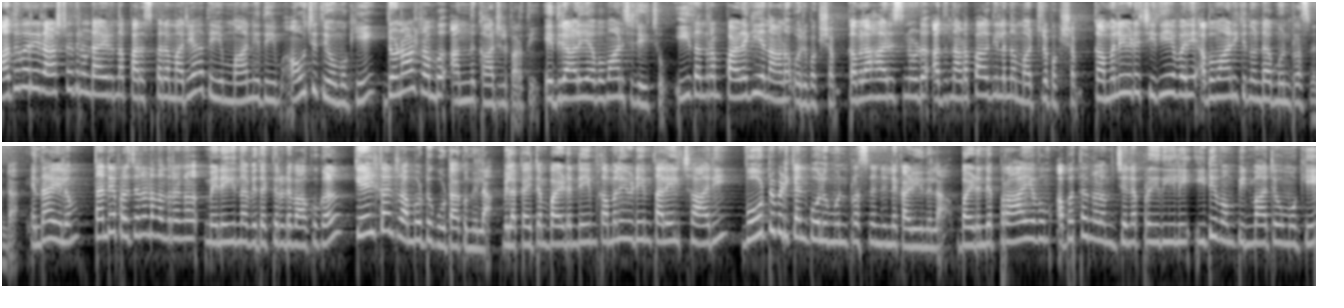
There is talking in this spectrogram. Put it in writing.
അതുവരെ രാഷ്ട്രീയത്തിലുണ്ടായിരുന്ന പരസ്പര മര്യാദയും മാന്യതയും ഔചിത്യവുമൊക്കെ ഡൊണാൾഡ് ട്രംപ് അന്ന് കാറ്റിൽ പറത്തി. എതിരാളിയെ അപമാനിച്ച് ജയിച്ചു. ഈ തന്ത്രം പഴകിയെന്നാണ് ഒരു പക്ഷം. കമല ഹാരിസിനോട് അത് നടപ്പാകില്ലെന്ന മറ്റൊരു പക്ഷം. കമലയുടെ ചിരിയെ വരെ അപമാനിക്കുന്നുണ്ട് മുൻ പ്രസിഡന്റ്. എന്തായാലും തന്റെ പ്രചരണ തന്ത്രങ്ങൾ മെനയുന്ന വിദഗ്ധരുടെ വാക്കുകൾ കേൾക്കാൻ ട്രംപോട്ട് കൂട്ടാക്കുന്നില്ല. വിലക്കയറ്റം ബൈഡന്റെയും കമലയുടെയും തലയിൽ ചാരി വോട്ട് പിടിക്കാൻ പോലും മുൻ പ്രസിഡന്റിന് കഴിയുന്നില്ല. ബൈഡന്റെ പ്രായവും അബദ്ധങ്ങളും ജനപ്രീതിയിലെ ഇടിവും പിന്മാറ്റവും ഒക്കെ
